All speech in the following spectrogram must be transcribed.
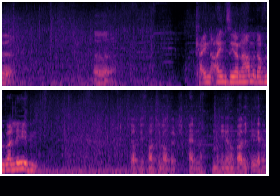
Äh. Äh. Kein einziger Name darf überleben. Ich glaube, diesmal tun auch wirklich keinen Namen mehr überleben.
